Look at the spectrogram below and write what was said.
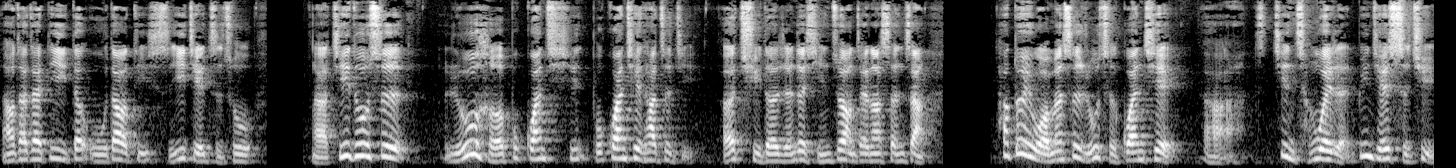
然后他在第的五到第十一节指出，啊，基督是如何不关心、不关切他自己，而取得人的形状在他身上。他对我们是如此关切啊，竟成为人，并且死去，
